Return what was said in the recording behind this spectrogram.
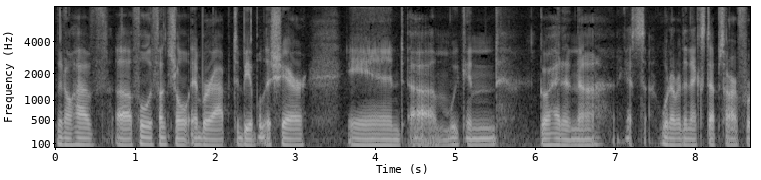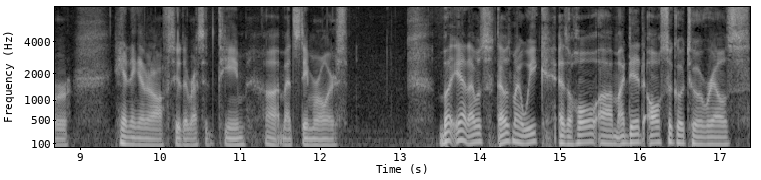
then I'll have a fully functional Ember app to be able to share, and um, we can go ahead and uh, I guess whatever the next steps are for handing it off to the rest of the team uh, at Steamrollers. But yeah, that was that was my week as a whole. Um, I did also go to a Rails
